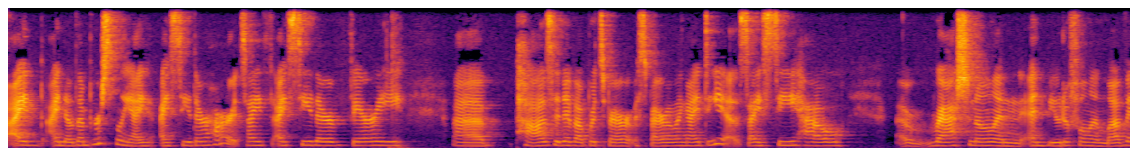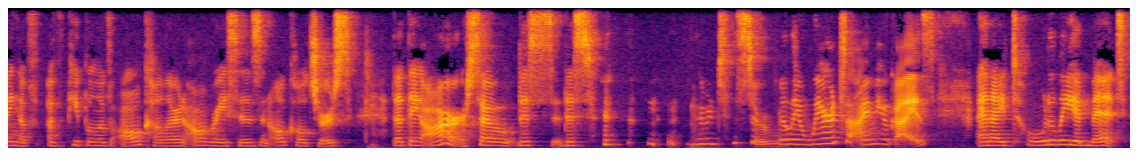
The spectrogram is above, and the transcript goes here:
I I know them personally. I I see their hearts. I I see their very uh, positive upward spir- spiraling ideas. I see how. Uh, rational and, and beautiful and loving of, of people of all color and all races and all cultures that they are. So this this just a really weird time, you guys. And I totally admit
